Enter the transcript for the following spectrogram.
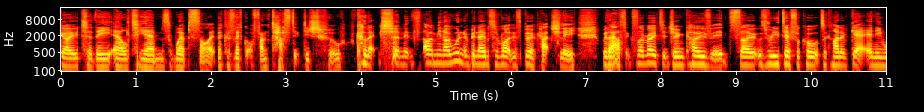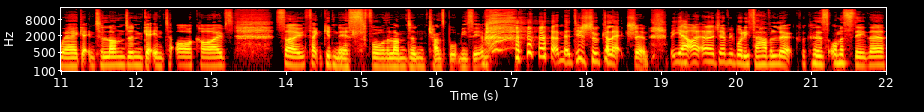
go to the LTM's website because they've got a fantastic digital collection. It's I mean I wouldn't have been able to write this book actually without it because I wrote it during COVID, so it was really difficult to kind of get anywhere, get into London, get into archives. So thank goodness for the London Transport Museum and their digital collection. But yeah, I urge everybody to have a look because honestly the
